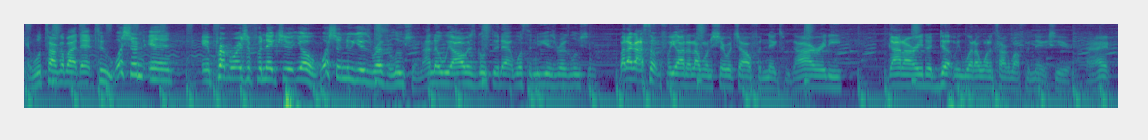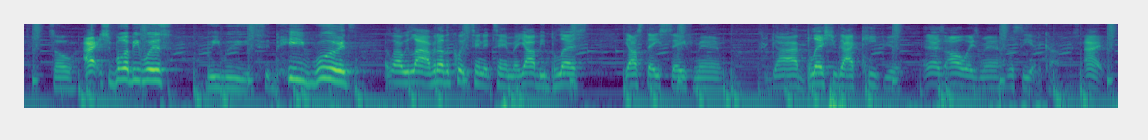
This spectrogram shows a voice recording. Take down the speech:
And we'll talk about that too. What's your in in preparation for next year? Yo, what's your New Year's resolution? I know we always go through that. What's the New Year's resolution? But I got something for y'all that I want to share with y'all for next week. I already God already dumped me what I want to talk about for next year. All right. So, all right, it's your boy B Woods. B Woods. B Woods. That's why we live. Another quick 10 to 10, man. Y'all be blessed. Y'all stay safe, man. God bless you. God keep you. And as always, man, we'll see you at the conference. All right.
